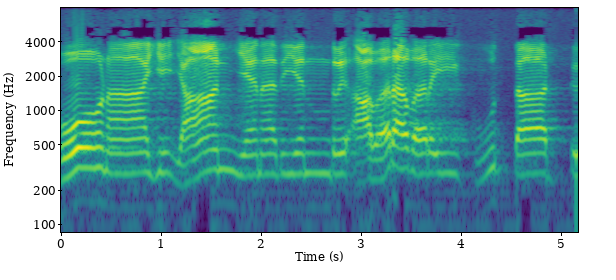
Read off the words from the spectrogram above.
கோனாகி யான் எனது என்று அவர் அவரை கூத்தாட்டுவானாகி.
